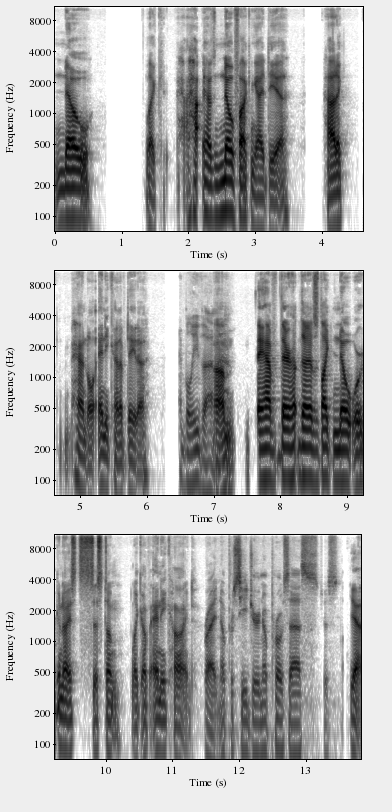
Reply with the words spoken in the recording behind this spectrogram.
no like ha- has no fucking idea how to handle any kind of data I believe that. Um, they have there. There's like no organized system like of any kind. right. No procedure, no process. Just Yeah,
